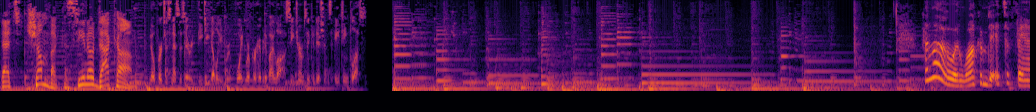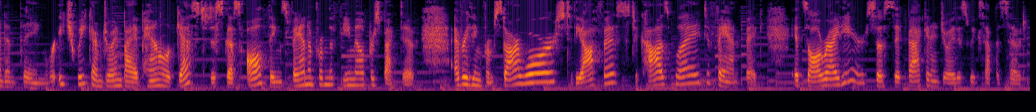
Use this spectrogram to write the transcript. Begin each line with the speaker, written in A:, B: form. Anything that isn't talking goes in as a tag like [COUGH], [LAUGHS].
A: That's ChumbaCasino.com.
B: No purchase necessary. VGW Group. Void were prohibited by law. See terms and conditions. 18 plus.
C: Hello and welcome to It's a Fandom Thing, where each week I'm joined by a panel of guests to discuss all things fandom from the female perspective. Everything from Star Wars to The Office to cosplay to fanfic. It's all right here, so sit back and enjoy this week's episode.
